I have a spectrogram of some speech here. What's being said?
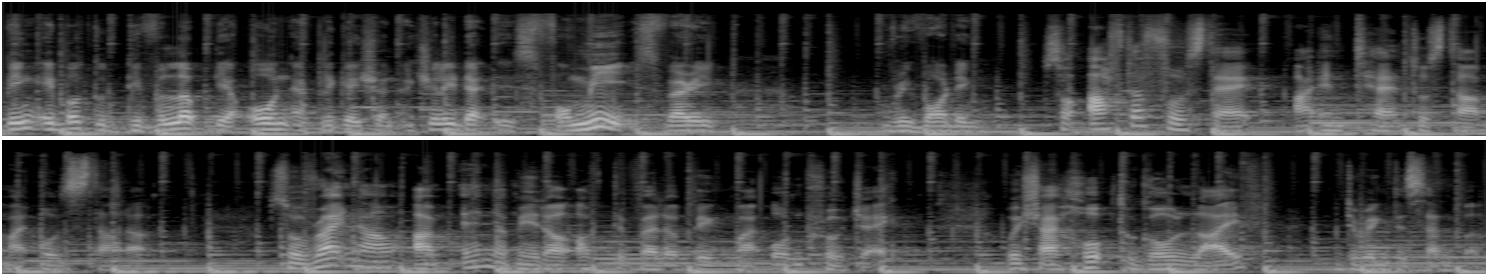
being able to develop their own application, actually that is, for me, is very rewarding. So after full stack, I intend to start my own startup. So right now, I'm in the middle of developing my own project, which I hope to go live during December.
